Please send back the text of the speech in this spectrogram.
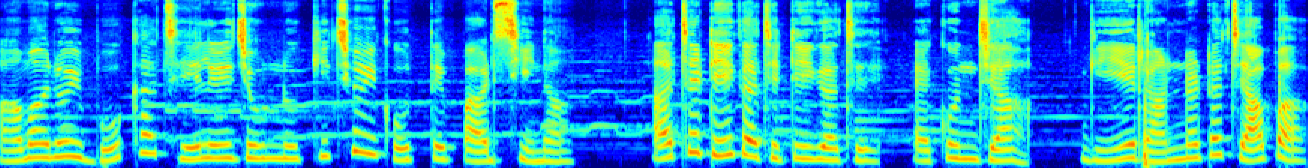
আমার ওই বোকা ছেলের জন্য কিছুই করতে পারছি না। আচ্ছা ঠিক আছে ঠিক আছে। এখন যা, গিয়ে রান্নাটা চাপা।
